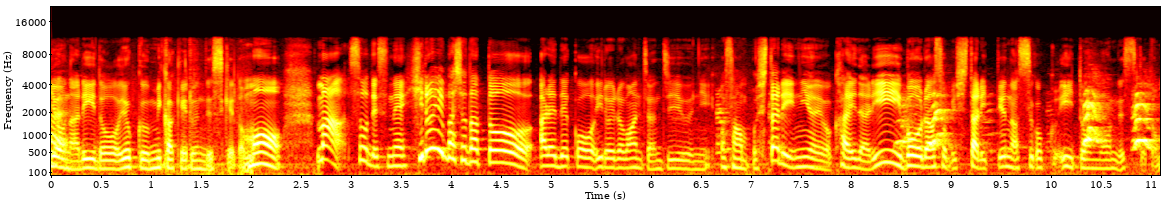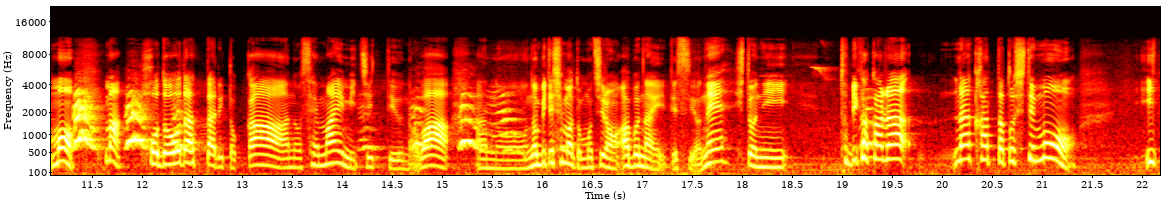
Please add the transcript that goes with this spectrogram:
ようなリードをよく見かけるんですけども、まあそうですね。広い場所だとあれでこういろいろワンちゃん自由にお散歩したり匂いを嗅いだりボール遊びしたりっていうのはすごくいいと思うんですけどもまあ歩道だったりとかあの狭い道っていうのはあの伸びてしまうともちろん危ないですよね。人に飛びかからなかったとしても行っ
